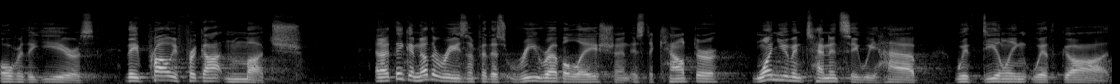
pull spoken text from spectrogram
over the years. They've probably forgotten much. And I think another reason for this re revelation is to counter one human tendency we have with dealing with God.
